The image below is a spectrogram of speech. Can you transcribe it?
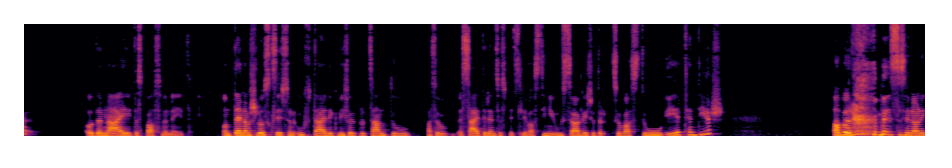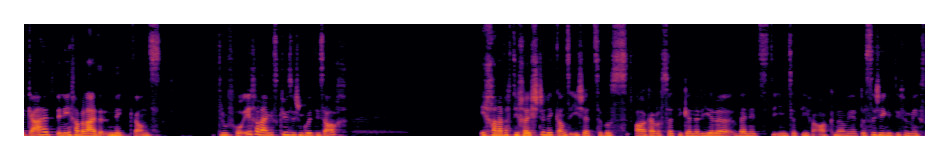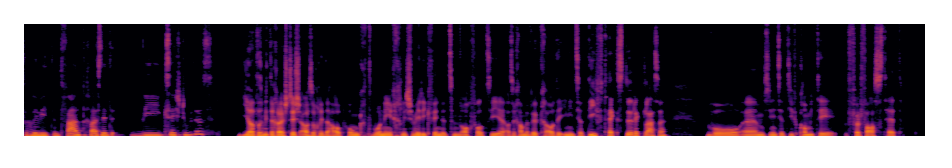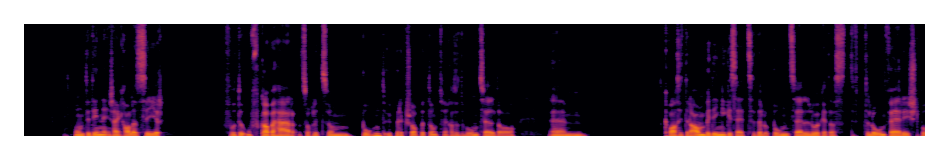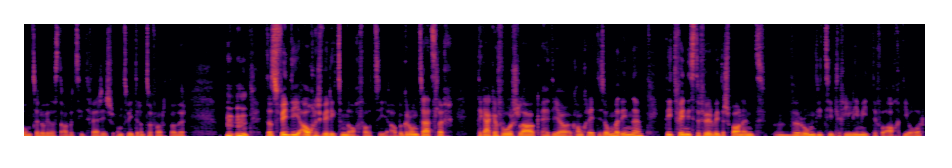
oder nein, das passt mir nicht. Und dann am Schluss siehst du so eine Aufteilung, wie viel Prozent du, also es sagt dir dann so ein bisschen, was deine Aussage ist oder zu was du eher tendierst. Aber weil es es ja noch nicht gegeben hat, bin ich aber leider nicht ganz drauf gekommen. Ich habe eigentlich das Gefühl, es ist eine gute Sache. Ich kann einfach die Kosten nicht ganz einschätzen, die es angeblich sollte generieren wenn jetzt die Initiative angenommen wird. Das ist irgendwie für mich so ein bisschen weit entfernt. Ich weiß nicht, wie siehst du das? Ja, das mit den Kosten ist auch so ein bisschen der Hauptpunkt, den ich ein schwierig finde zum Nachvollziehen. Also ich habe mir wirklich auch den Initiativtext durchgelesen, wo ähm, das Initiativkomitee verfasst hat. Und da drin ist eigentlich alles sehr von der Aufgabe her so ein bisschen zum Bund übergeschoben. Also der Bund soll da ähm, quasi die Rahmenbedingungen setzen, der Bund soll schauen, dass der Lohn fair ist, der Bund soll schauen, dass die Arbeitszeit fair ist und so weiter und so fort. Oder? Das finde ich auch schwierig zum Nachvollziehen. Aber grundsätzlich, der Gegenvorschlag hat ja eine konkrete Summe drin. Dort finde ich es dafür wieder spannend, warum die zeitliche Limite von acht Jahren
